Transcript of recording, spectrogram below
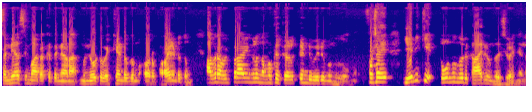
സന്യാസിമാരൊക്കെ തന്നെയാണ് മുന്നോട്ട് വെക്കേണ്ടതും അവർ പറയേണ്ടതും. അവരുടെ അഭിപ്രായങ്ങൾ നമുക്ക് കേൾക്കേണ്ടി വരുമെന്ന് തോന്നുന്നു. പക്ഷേ എനിക്ക് തോന്നുന്ന ഒരു കാര്യം എന്ന് വെച്ച് കഴിഞ്ഞാൽ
